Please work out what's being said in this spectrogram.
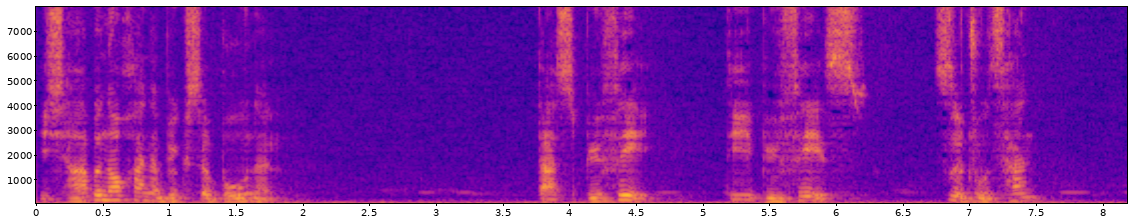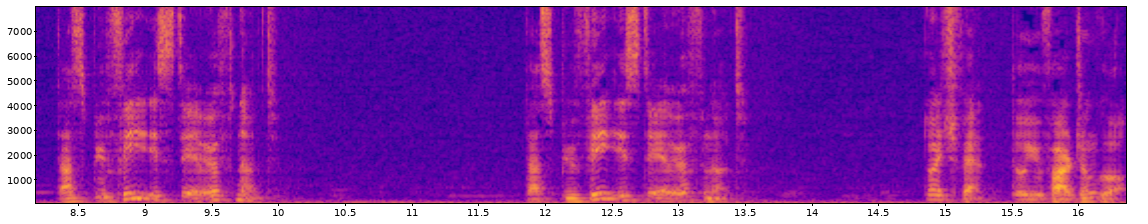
Ich habe noch eine Büchse Bohnen. Das Buffet, die Buffets, 自助餐. Das Buffet ist eröffnet. Das Buffet ist eröffnet. Deutsch Fan 德语范儿真格。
